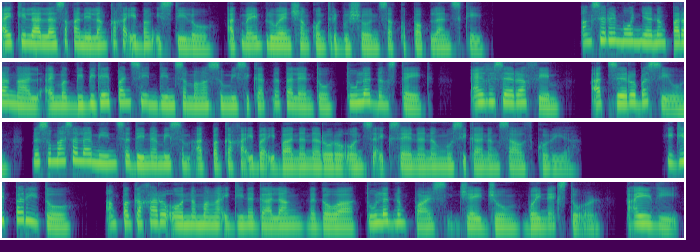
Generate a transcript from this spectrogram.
ay kilala sa kanilang kakaibang estilo at may impluensyang kontribusyon sa K-pop landscape. Ang seremonya ng parangal ay magbibigay pansin din sa mga sumisikat na talento tulad ng Steak, Ellie Seraphim, at Zero Basion na sumasalamin sa dynamism at pagkakaiba-iba na naroroon sa eksena ng musika ng South Korea. Higit pa rito, ang pagkakaroon ng mga iginagalang na gawa tulad ng Pars, Jung, Boy Next Door, Ivy,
